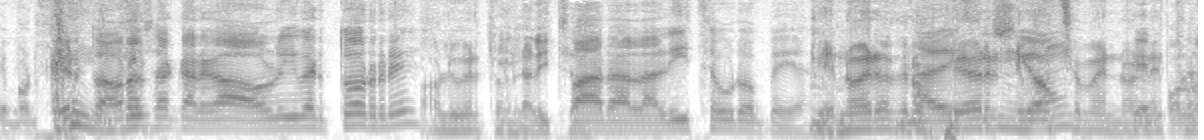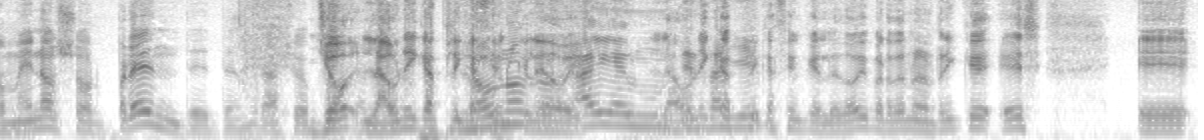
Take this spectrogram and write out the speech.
Que por cierto, ahora se ha cargado a Oliver Torres Oliver Torres. En la lista. para la lista europea. Que no era de los peores ni mucho menos Que en por esta- lo menos sorprende, tendrá su Yo la única explicación No, no, que le doy, hay un la única explicación que le doy, perdón Enrique, es eh,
